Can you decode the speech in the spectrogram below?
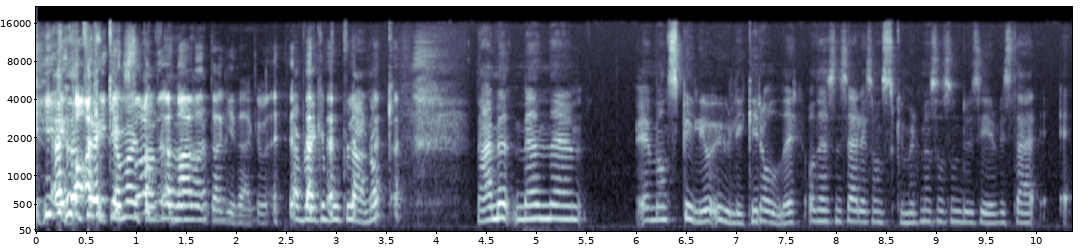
Ja, Da trekker jeg meg ut av Nei, da gidder jeg ikke mer. Jeg ble ikke populær nok. Nei, men, men eh, man spiller jo ulike roller, og det syns jeg er litt sånn skummelt. Men sånn som du sier, hvis det er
